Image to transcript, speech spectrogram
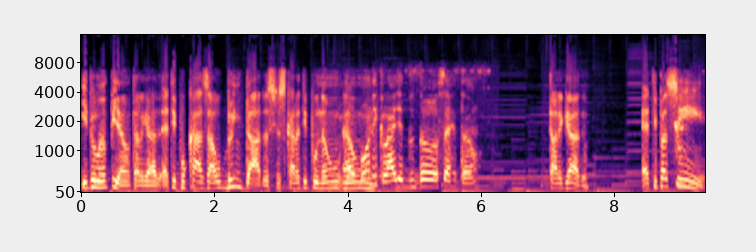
E do Lampião, tá ligado? É tipo o casal blindado, assim. Os caras, tipo, não. É o não Bonnie e Clyde do, do sertão. tá ligado? É tipo assim.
